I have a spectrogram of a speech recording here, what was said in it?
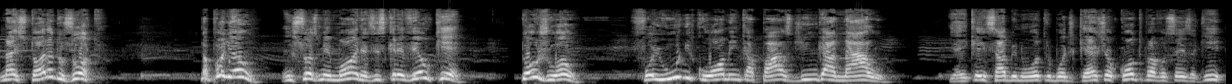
na história dos outros. Napoleão, em suas memórias, escreveu que Dom João foi o único homem capaz de enganá-lo. E aí, quem sabe no outro podcast eu conto para vocês aqui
